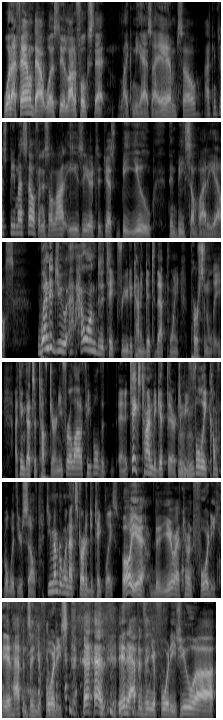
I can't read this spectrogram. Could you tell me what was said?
what I found out was there are a lot of folks that like me as I am, so I can just be myself, and it's a lot easier to just be you than be somebody else. When did you? How long did it take for you to kind of get to that point personally? I think that's a tough journey for a lot of people, that and it takes time to get there to be fully comfortable with yourself. Do you remember when that started to take place? Oh yeah, the year I turned forty. It happens in your forties. it happens in your forties. You, uh,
